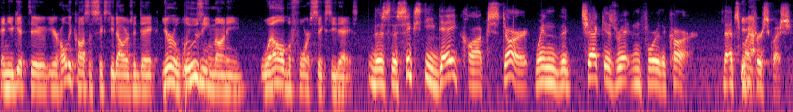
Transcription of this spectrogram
and you get to your holding cost is 60 dollars a day, you're losing money well before 60 days. Does the 60 day clock start when the check is written for the car? That's my yeah. first question.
